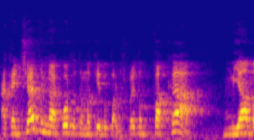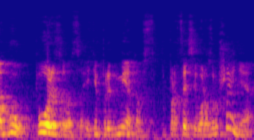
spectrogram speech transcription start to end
окончательно аккорд это макебы падиш. Поэтому пока я могу пользоваться этим предметом в процессе его разрушения,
